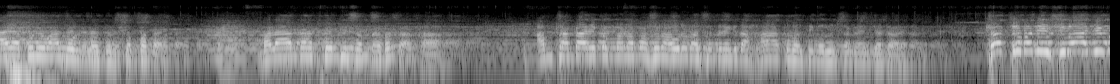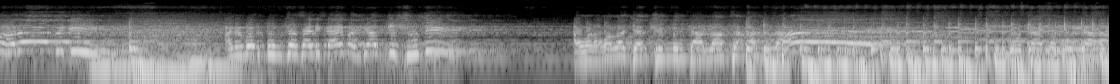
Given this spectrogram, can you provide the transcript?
टाळ्या कुणी वाजवलेल्या तर शपथ आहे. मला अंधारात कोण दिसत नाही बरं का? हा. आमचा कार्यक्रम मनापासून आवडत असेल तर एकदा हात वरती करून सगळ्यांच्या टाळ्या. छत्रपती शिवाजी महाराज की! आणि मग तुमच्यासाठी काय म्हणते आमची श्रुती? आवड मला ज्याची मी त्यालाच आणला. बोलण्याला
